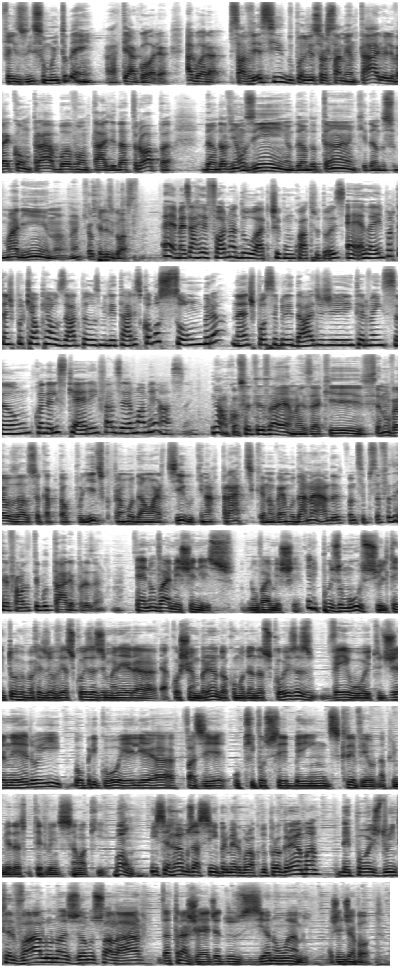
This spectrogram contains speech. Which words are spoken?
fez isso muito bem até agora. Agora, saber se do ponto de vista orçamentário ele vai comprar a boa vontade da tropa dando aviãozinho, dando tanque, dando submarino, né? que é o que eles gostam. É, mas a reforma do artigo 142, é, ela é importante porque é o que é usado pelos militares como sombra, né, de possibilidade de intervenção quando eles querem fazer uma ameaça. Não, com certeza é, mas é que você não vai usar o seu capital político para mudar um artigo que na prática não vai mudar nada quando você precisa fazer reforma da tributária, por exemplo. É, não vai mexer nisso. Não vai mexer. Ele pôs o Múcio, ele tentou resolver as coisas de maneira acochambrando, acomodando as coisas. Veio o 8 de janeiro e obrigou ele a fazer o que você bem descreveu na primeira intervenção aqui. Bom, encerramos assim o primeiro bloco do programa. Depois do intervalo, nós vamos falar da tragédia dos Yanomami. A gente já volta.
